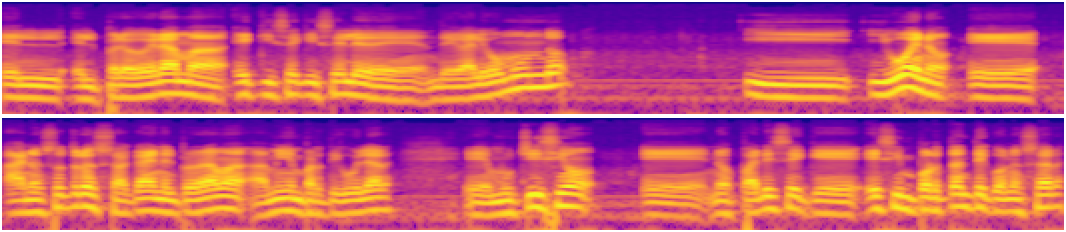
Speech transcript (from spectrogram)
el, el programa XXL de, de Galgomundo. Y, y bueno, eh, a nosotros acá en el programa, a mí en particular, eh, muchísimo, eh, nos parece que es importante conocer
